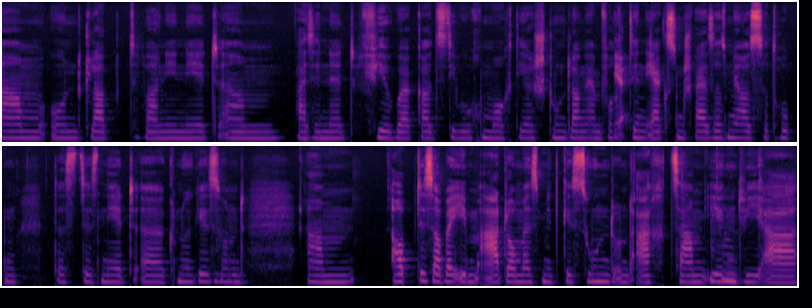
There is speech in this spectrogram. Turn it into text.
Ähm, und glaubt, wenn ich nicht, ähm, weiß ich nicht, vier Workouts die Woche mache, die eine Stunde lang einfach Ja. den ärgsten Schweiß aus mir ausdrucken, dass das nicht äh, genug ist. Und ähm, habe das aber eben auch damals mit gesund und achtsam irgendwie auch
